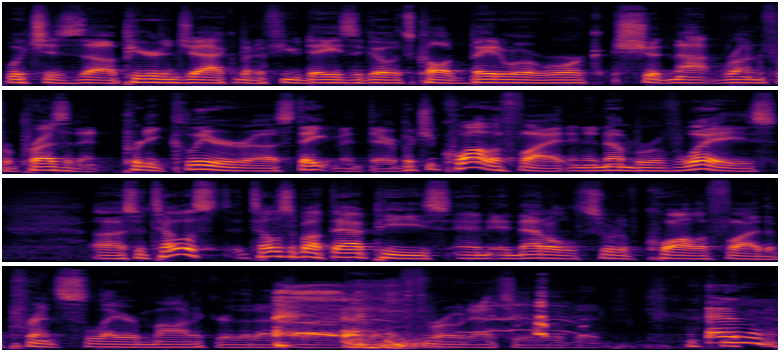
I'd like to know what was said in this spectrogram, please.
which is uh, appeared in Jacobin a few days ago. It's called Beto O'Rourke should not run for president. Pretty clear uh, statement there, but you qualify it in a number of ways. Uh, so tell us tell us about that piece, and, and that'll sort of qualify the Prince Slayer moniker that I've, uh, thrown at you a little bit. and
